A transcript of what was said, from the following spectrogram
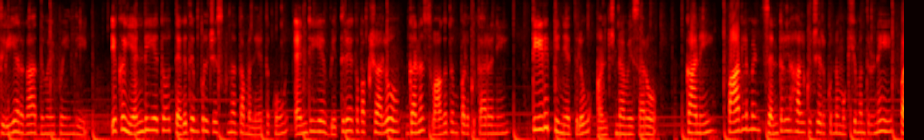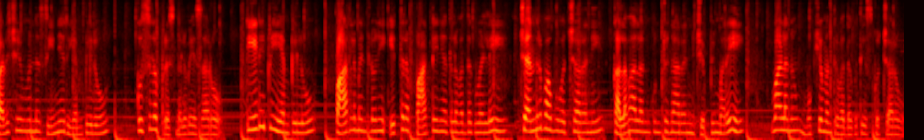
క్లియర్గా అర్థమైపోయింది. ఇక ఎన్డీఏతో తెగతింపులు చేసుకున్న తమ నేతకు ఎన్డీఏ వ్యతిరేక పక్షాలు ఘన స్వాగతం పలుకుతారని టీడీపీ నేతలు అంచనా వేశారు. కానీ పార్లమెంట్ సెంట్రల్ హాల్కు చేరుకున్న ముఖ్యమంత్రిని పరిచయం ఉన్న సీనియర్ ఎంపీలు కుశల ప్రశ్నలు వేశారు. టీడీపీ ఎంపీలు పార్లమెంట్లోని ఇతర పార్టీ నేతల వద్దకు వెళ్ళి చంద్రబాబు వచ్చారని కలవాలనుకుంటున్నారని చెప్పి మరీ వాళ్ళను ముఖ్యమంత్రి వద్దకు తీసుకొచ్చారు.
